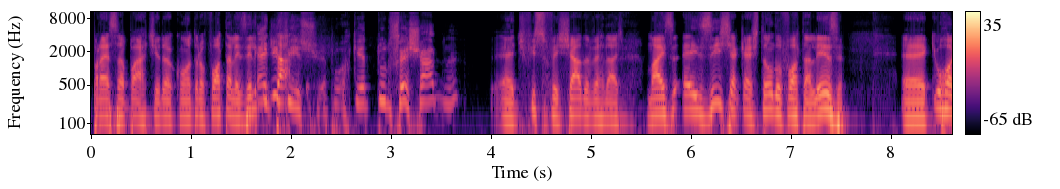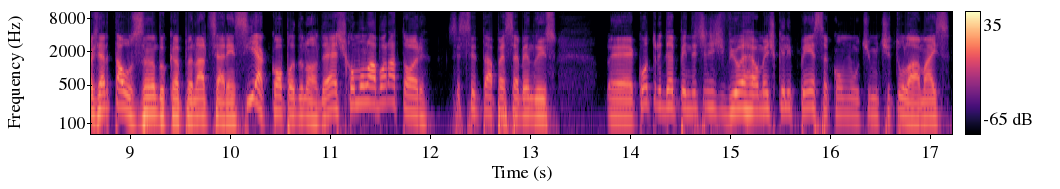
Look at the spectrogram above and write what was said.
pra essa partida contra o Fortaleza? Ele É que tá- difícil, é porque é tudo fechado, né? é difícil fechado, é verdade. Mas existe a questão do Fortaleza, é, que o Rogério tá usando o Campeonato Cearense e a Copa do Nordeste como um laboratório. Não sei se você tá percebendo isso. É, contra o Independente a gente viu realmente o que ele pensa como time titular, mas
